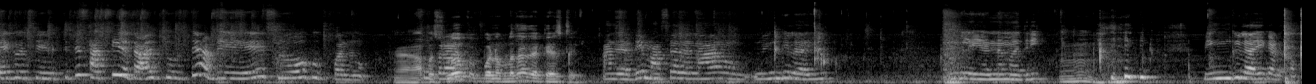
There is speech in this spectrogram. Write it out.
வேக வச்சு எடுத்துட்டு சட்டியில தாளிச்சு விட்டு அப்படியே ஸ்லோ குக் பண்ணணும். அப்போ ஸ்லோ குக் பண்ணக்குள்ள தான் அது டேஸ்ட்டு அது அப்படியே மசாலாலாம் மிங்கிள் ஆகி மிங்கிள் எண்ணெய் மாதிரி. மிங்கிள் கிடக்கும்.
